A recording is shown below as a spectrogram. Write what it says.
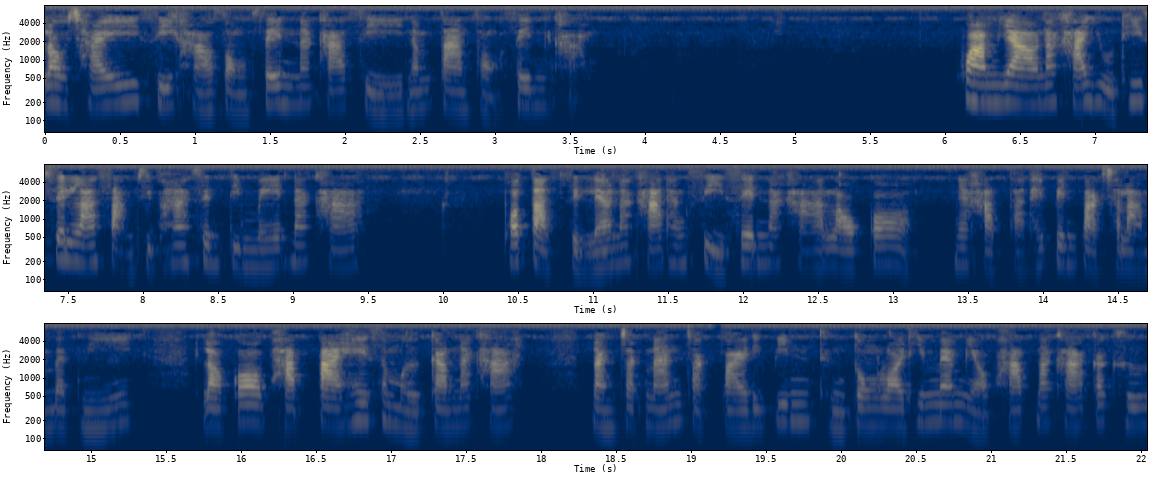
เราใช้สีขาวสองเส้นนะคะ สีน้ำตาลสองเส้นค่ะ ความยาวนะคะอยู่ที่เส้นละสามสิบห้าเซนติเมตรนะคะพอตัดเสร็จแล้วนะคะ ทั้งสี่เส้นนะคะ เราก็เนี่ยค่ะตัดให้เป็นปากฉลามแบบนี้ เราก็พับปลายให้เสมอกันนะคะ หลังจากนั้นจากปลายริบบิ้นถึงตรงรอยที่แม่เหมียวพับนะคะ ก็คือ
